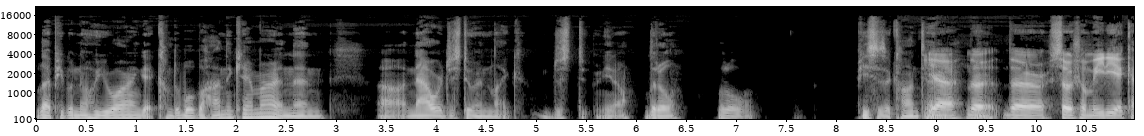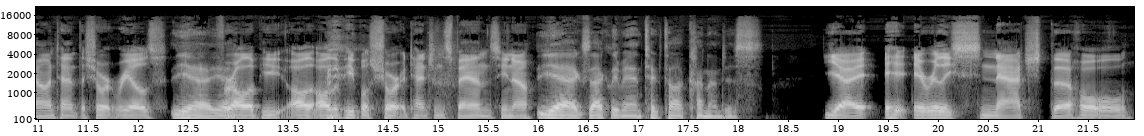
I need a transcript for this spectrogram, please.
let people know who you are and get comfortable behind the camera. And then uh, now we're just doing like just you know little little pieces of content. Yeah, mm. the the social media content, the short reels yeah, yeah. for all the pe- all all the people's short attention spans. You know, Yeah, exactly, man. TikTok kind of just yeah, it, it it really snatched the whole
